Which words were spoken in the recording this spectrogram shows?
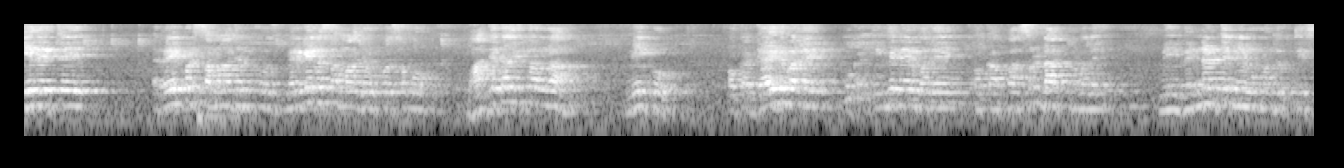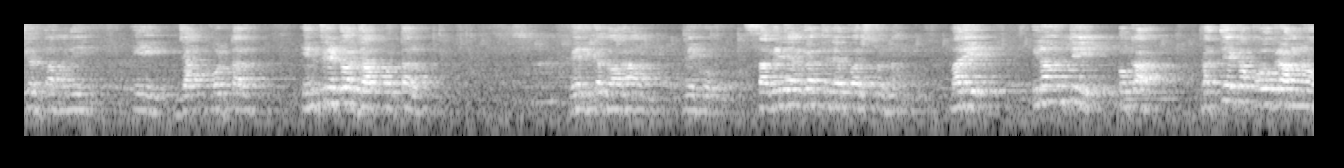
ఏదైతే రేపటి సమాజం కోసం మెరుగైన సమాజం కోసము బాధ్యతాయుతంగా మీకు ఒక గైడ్ వలె ఒక ఇంజనీర్ వలె ఒక పర్సనల్ డాక్టర్ వలె మీ వెన్నంటే మేము ముందుకు తీసుకెళ్తామని ఈ job portal Infinito job portal వేదిక ద్వారా మీకు సవినయంగా తెలియపరుస్తున్నాం. మరి ఇలాంటి ఒక ప్రత్యేక ప్రోగ్రామ్ను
